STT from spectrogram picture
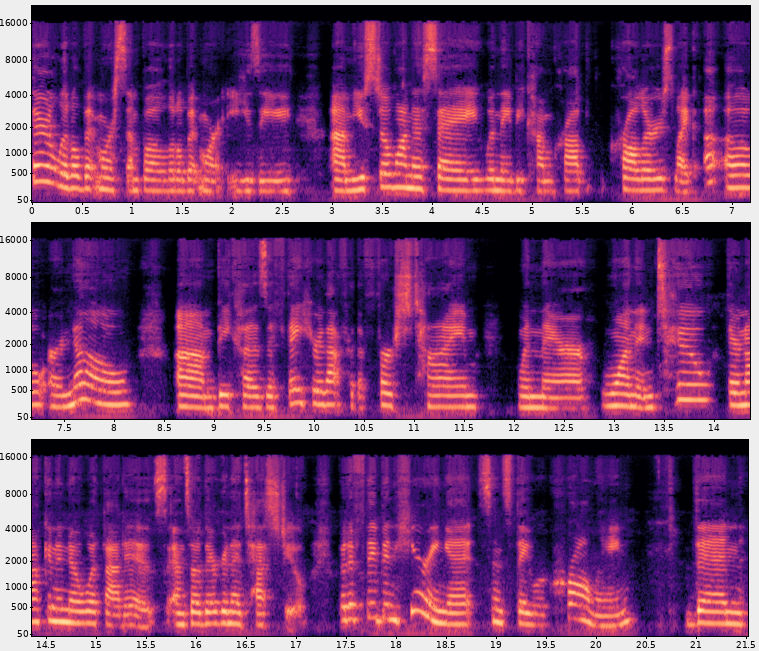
they're a little bit more simple, a little bit more easy. Um, you still want to say when they become crawl- crawlers, like "uh oh" or "no," um, because if they hear that for the first time when they're one and two, they're not going to know what that is, and so they're going to test you. But if they've been hearing it since they were crawling, then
